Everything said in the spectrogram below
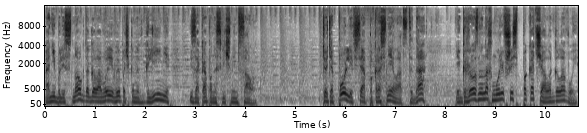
Они были с ног до головы выпачканы в глине и закапаны свечным салом. Тетя Полли вся покраснела от стыда и, грозно нахмурившись, покачала головой.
